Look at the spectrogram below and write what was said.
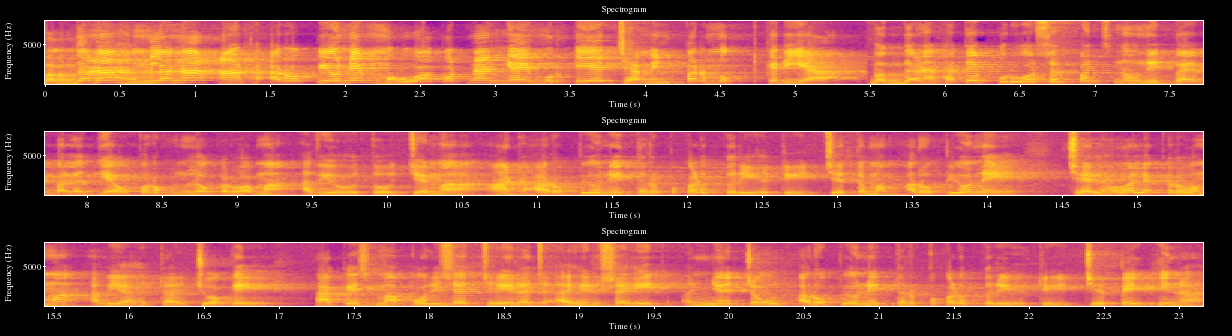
બગદાણા હુમલાના આઠ આરોપીઓને મહુવા કોર્ટના ન્યાયમૂર્તિએ જામીન પર મુક્ત કર્યા. બગદાણા ખાતે પૂર્વ સરપંચ નવનીતભાઈ બાલદિયા ઉપર હુમલો કરવામાં આવ્યો હતો, જેમાં આઠ આરોપીઓની ધરપકડ કરી હતી, જે તમામ આરોપીઓને જેલ હવાલે કરવામાં આવ્યા હતા. જોકે આ કેસમાં પોલીસે જયરાજ આહિર સહિત અન્ય ચૌદ આરોપીઓની ધરપકડ કરી હતી, જે પૈકીના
